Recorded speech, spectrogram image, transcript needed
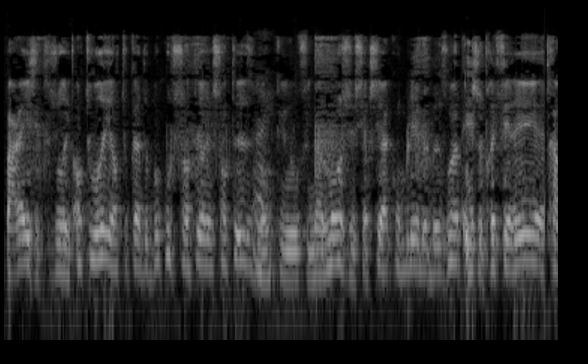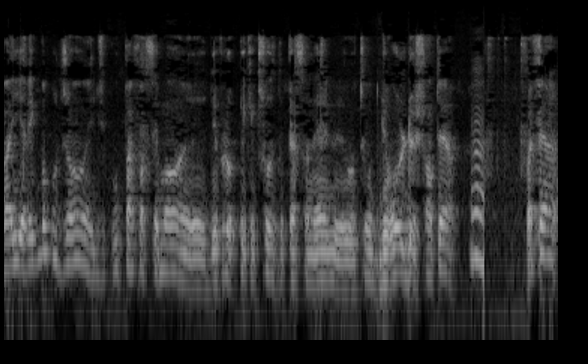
pareil, j'ai toujours été entouré, en tout cas, de beaucoup de chanteurs et chanteuses. Ouais. Donc, finalement, j'ai cherché à combler le besoin et je préférais travailler avec beaucoup de gens et du coup, pas forcément développer quelque chose de personnel autour du rôle de chanteur. Mm. Je préfère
